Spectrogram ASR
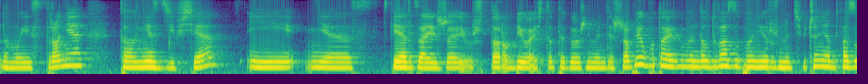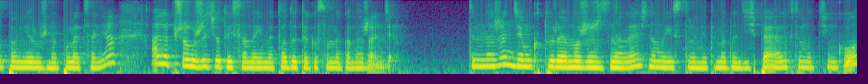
na mojej stronie, to nie zdziw się i nie stwierdzaj, że już to robiłeś, to tego już nie będziesz robił, bo to jakby będą dwa zupełnie różne ćwiczenia, dwa zupełnie różne polecenia, ale przy użyciu tej samej metody, tego samego narzędzia. Tym narzędziem, które możesz znaleźć na mojej stronie tematnadziś.pl w tym odcinku,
